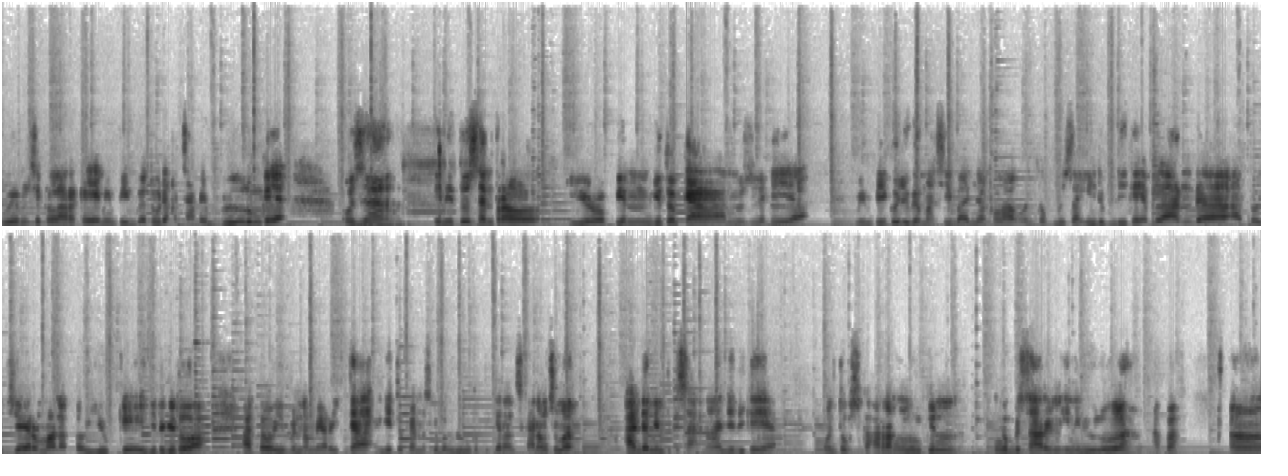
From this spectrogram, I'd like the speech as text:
gue mesti kelar kayak mimpi gue tuh udah kecapai belum kayak maksudnya ini tuh Central European gitu kan maksudnya kayak mimpiku juga masih banyak lah untuk bisa hidup di kayak Belanda atau Jerman atau UK gitu-gitu lah atau even Amerika gitu kan meskipun belum kepikiran sekarang. Cuma ada mimpi ke sana jadi kayak untuk sekarang mungkin ngebesarin ini dulu lah apa eh,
